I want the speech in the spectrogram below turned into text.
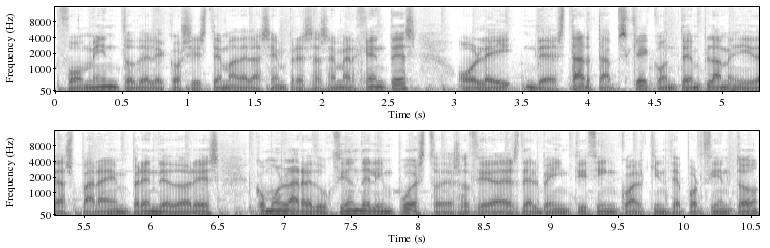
fomento del ecosistema de las empresas emergentes o ley de startups que contiene contempla medidas para emprendedores como la reducción del impuesto de sociedades del 25 al 15%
